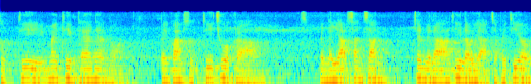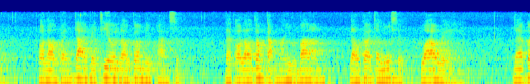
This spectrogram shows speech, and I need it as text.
สุขที่ไม่เที่ยงแท้แน่นอน เป็นความสุขที่ชั่วคราว เป็นระยะสั้นๆ เช่นเวลาที่เราอยากจะไปเที่ยว พอเราไปได้ไปเที่ยวเราก็มีความสุข แต่พอเราต้องกลับมาอยู่บ้าน เราก็จะรู้สึกว้าเหวแล้วก็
